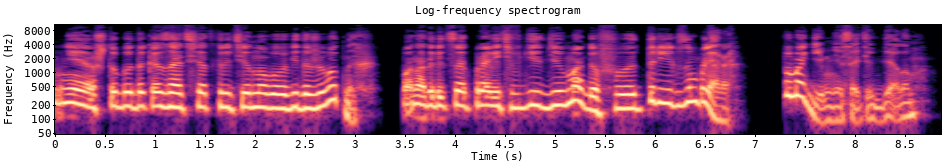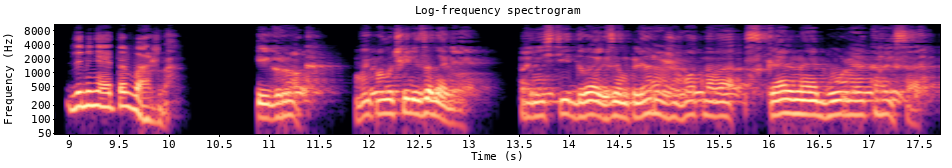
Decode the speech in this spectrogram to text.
Мне, чтобы доказать открытие нового вида животных, понадобится отправить в гильдию магов э, три экземпляра. Помоги мне с этим делом. Для меня это важно». «Игрок, вы получили задание. Принести два экземпляра животного «Скальная бурая крыса».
